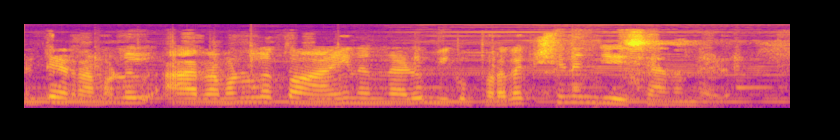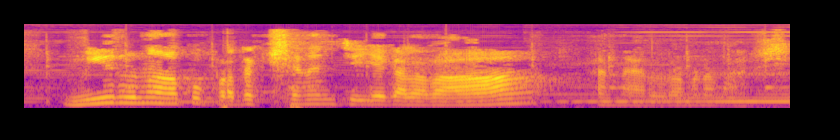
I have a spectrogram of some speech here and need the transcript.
అంటే రమణులు ఆ రమణులతో ఆయన అన్నాడు మీకు ప్రదక్షిణం చేశానన్నాడు. మీరు నాకు ప్రదక్షిణం చేయగలరా? అన్నారు రమణ మహర్షి.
